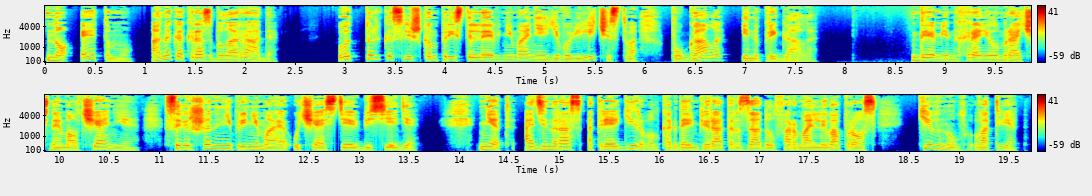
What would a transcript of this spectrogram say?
Но этому она как раз была рада, вот только слишком пристальное внимание Его Величества пугало и напрягало. Демин хранил мрачное молчание, совершенно не принимая участия в беседе. Нет, один раз отреагировал, когда император задал формальный вопрос, кивнул в ответ.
